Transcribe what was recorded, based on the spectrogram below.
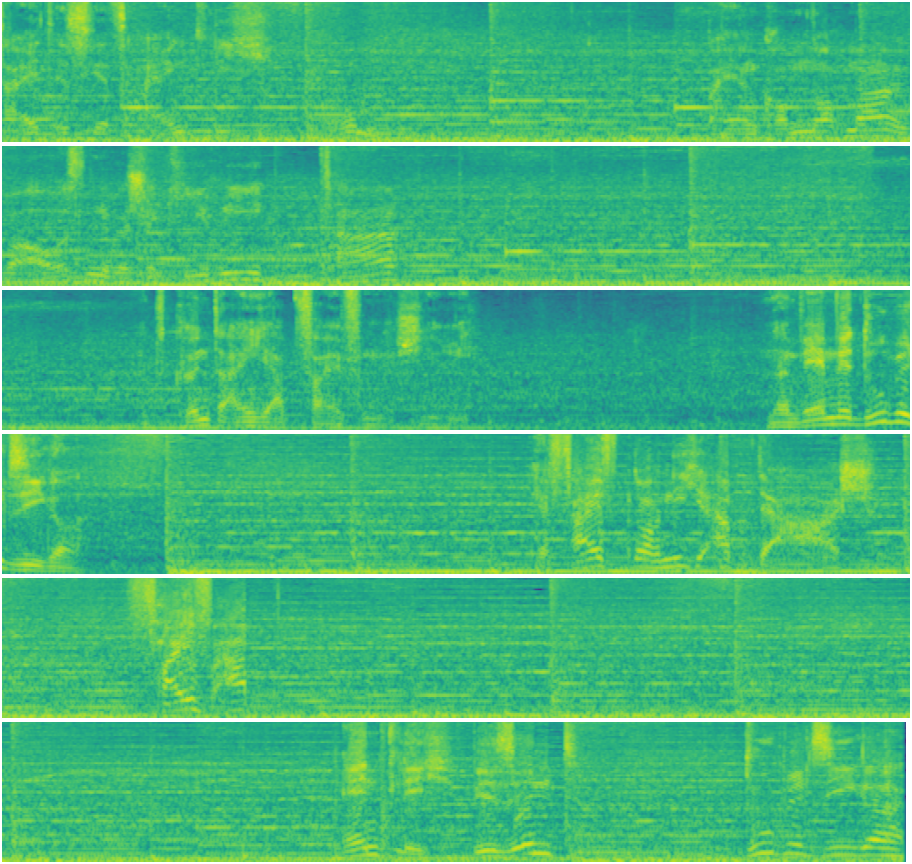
Zeit ist jetzt eigentlich rum. Bayern kommen nochmal über Außen, über Shakiri, Tar. Jetzt könnte eigentlich abpfeifen, der Schiri. Und dann wären wir Doublesieger. Er pfeift noch nicht ab, der Arsch. Pfeif ab! Endlich, wir sind Doublesieger.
